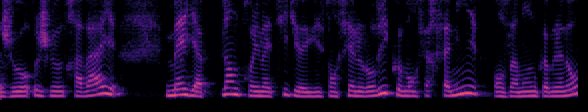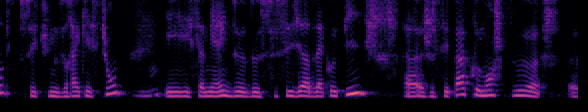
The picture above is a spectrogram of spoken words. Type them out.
Je vais, je vais, au travail, mais il y a plein de problématiques existentielles aujourd'hui. Comment faire famille dans un monde comme le nôtre? C'est une vraie question mmh et ça mérite de, se saisir de la copie. Euh, je ne sais pas comment je peux euh,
